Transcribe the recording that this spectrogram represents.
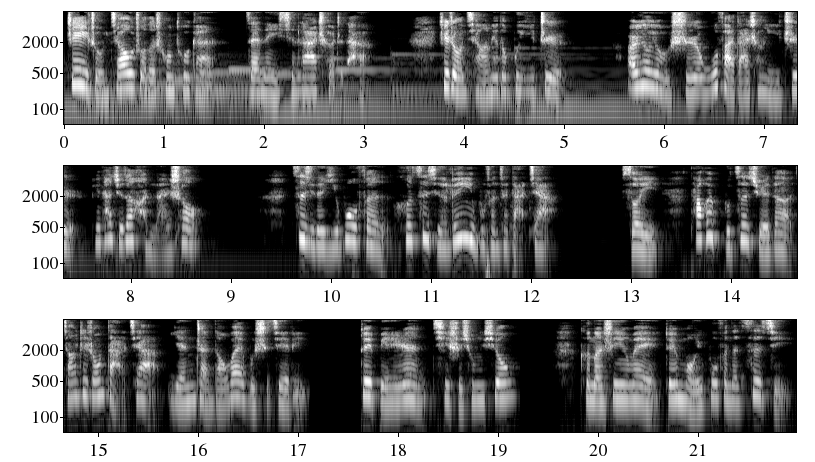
这种焦灼的冲突感在内心拉扯着他，这种强烈的不一致。而又有时无法达成一致，令他觉得很难受。自己的一部分和自己的另一部分在打架，所以他会不自觉地将这种打架延展到外部世界里，对别人气势汹汹，可能是因为对某一部分的自己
